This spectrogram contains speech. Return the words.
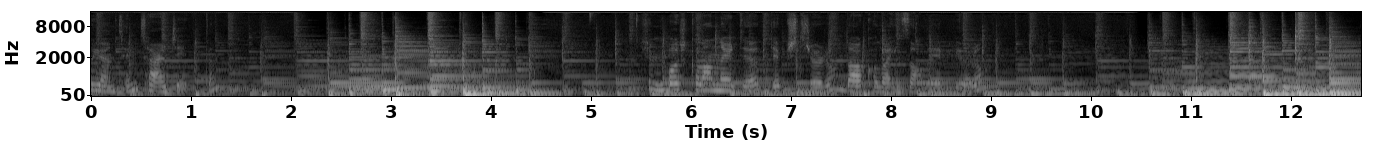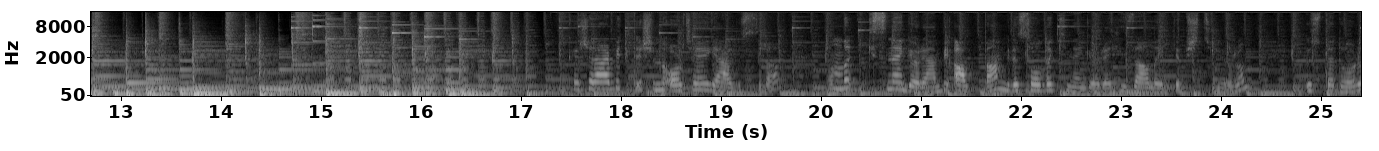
bu yöntemi tercih ettim. Şimdi boş kalanları da yapıştırıyorum. Daha kolay hizalayabiliyorum. Köşeler bitti. Şimdi ortaya geldi sıra. Bunu da ikisine göre yani bir alttan bir de soldakine göre hizalayıp yapıştırıyorum. Üste doğru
